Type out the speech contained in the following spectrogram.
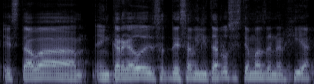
estaba encargado de des- deshabilitar los sistemas de energía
